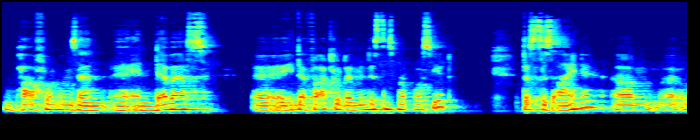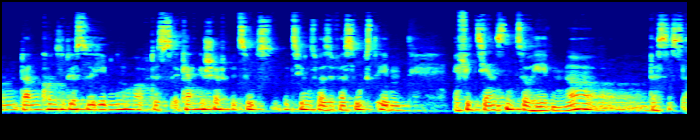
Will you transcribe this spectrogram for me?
ein paar von unseren äh, Endeavors äh, hinterfragt oder mindestens mal pausiert. Das ist das eine. Ähm, äh, und dann konzentrierst du dich eben nur auf das Kerngeschäft beziehungs beziehungsweise versuchst eben Effizienzen zu heben. Ne? Das ist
